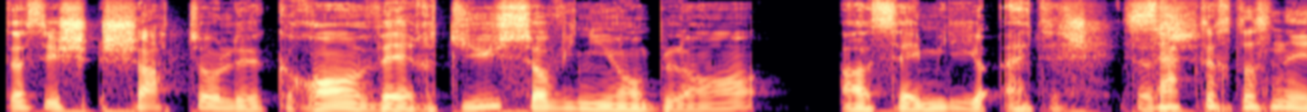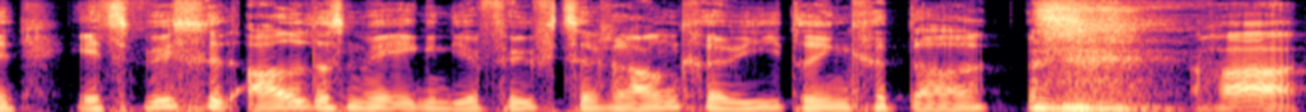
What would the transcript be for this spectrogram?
das ist Château Le Grand Verdu Sauvignon Blanc à 6 Millionen. Äh, das, das Sag doch das nicht. Jetzt wissen alle, dass wir irgendwie 15 Franken Wein trinken da. Aha,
